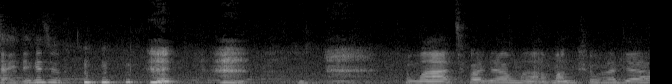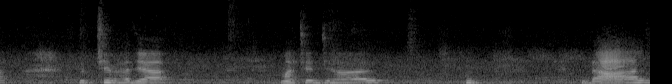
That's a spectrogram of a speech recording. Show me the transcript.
চাই, দেখেছ? মাছ ভাজা মাংস ভাজা, উচ্ছে ভাজা, মাছের ঝাল। ডাল।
